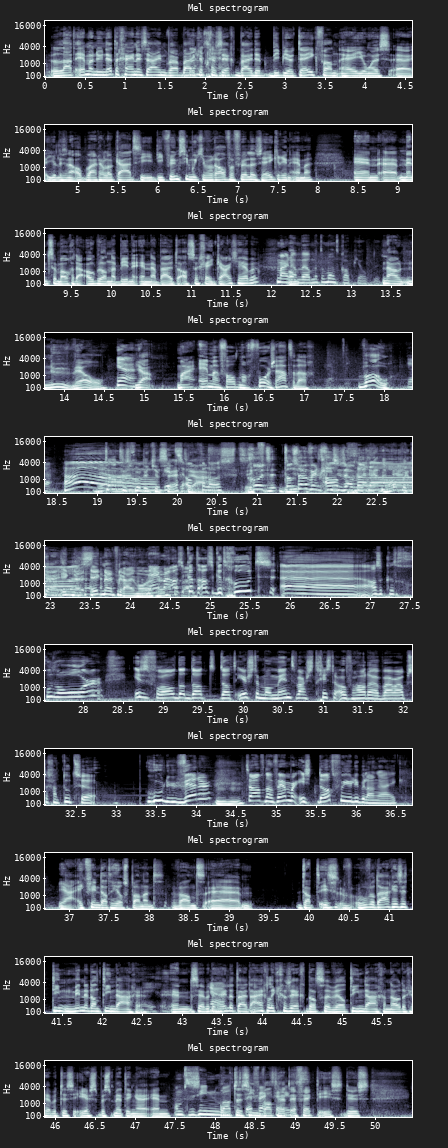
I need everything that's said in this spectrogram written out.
Laat Emma nu net degene zijn waarbij ik heb gezegd bij de bibliotheek van... hé hey jongens, eh, jullie zijn een openbare locatie. Die functie moet je vooral vervullen, zeker in Emmen. En eh, mensen mogen daar ook wel naar binnen en naar buiten als ze geen kaartje hebben. Maar dan Want- wel met een mondkapje op. Dus. Nou, nu wel. Ja. Ja. Maar Emmen valt nog voor zaterdag. Wow. Oh, Dat is goed dat je het is zegt, ja. opgelost. Goed, tot zover het. Bergendaalse Hoppakee, ik neem, ik neem vrij morgen. Nee, maar als ik het, als ik het, goed, eh, als ik het goed hoor, is het vooral dat, dat, dat eerste moment waar ze het gisteren over hadden, waar- waarop ze gaan toetsen. Hoe nu verder? Mhm. 12 november, is dat voor jullie belangrijk? Ja, ik vind dat heel spannend. Want ehm, dat is, hoeveel dagen is het? Tien, minder dan tien dagen. En ze hebben Ja. de hele tijd eigenlijk gezegd dat ze wel tien dagen nodig hebben tussen eerste besmettingen en Om te zien wat om te het zien effect wat het heeft. effect is. Dus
